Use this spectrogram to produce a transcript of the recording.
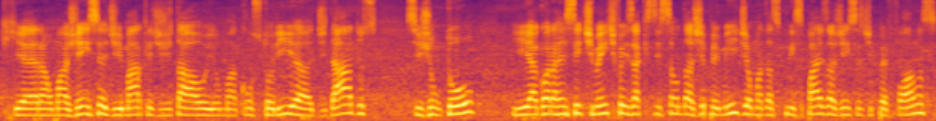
que era uma agência de marketing digital e uma consultoria de dados, se juntou e agora recentemente fez a aquisição da GP Media, uma das principais agências de performance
